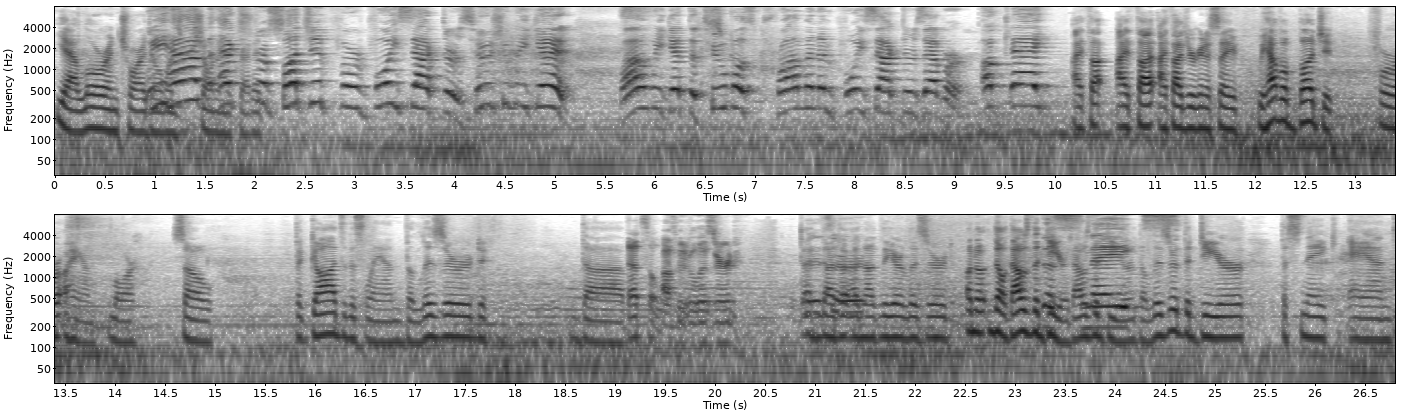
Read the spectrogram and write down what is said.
Yeah, Laura and Troy don't We want have the extra budget for voice actors. Who should we get? Why don't we get the two most prominent voice actors ever? Okay. I thought I thought I thought you were gonna say we have a budget for. Oh, hang on, Lore. So, the gods of this land, the lizard, the That's a Ugly lizard. another an uglier lizard. Oh no, no, that was the, The deer. That was the deer. The lizard, the deer, the snake, and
